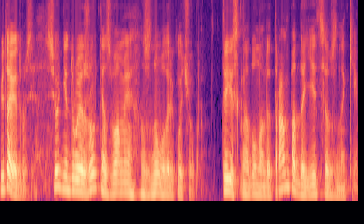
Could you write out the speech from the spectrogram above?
Вітаю, друзі! Сьогодні 2 жовтня з вами знову Валерій Клочок. Тиск на Дональда Трампа дається в знаки.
